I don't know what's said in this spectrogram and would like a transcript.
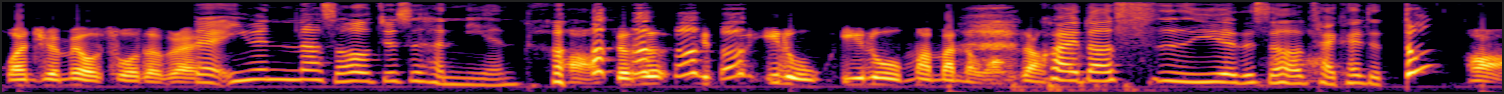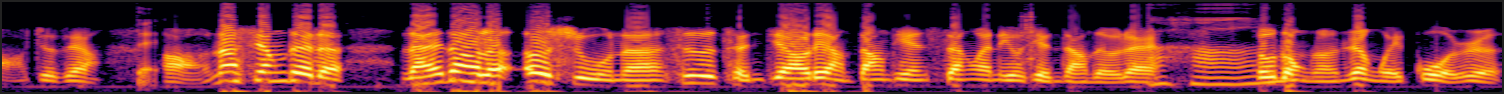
完全没有错，对不对？对，因为那时候就是很黏，哦，就是一一路一路慢慢的往上，快到四月的时候才开始咚，哦，就这样。对哦，那相对的来到了二十五呢，是不是成交量当天三万六千张，对不对？周董呢认为过热，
